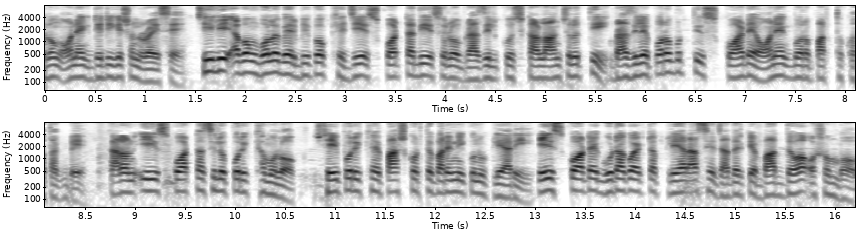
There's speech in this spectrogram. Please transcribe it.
এবং অনেক ডেডিকেশন রয়েছে। চিলি এবং বলবিয়ার বিপক্ষে যে স্কোয়াডটা দিয়েছিল ব্রাজিল কোচ কার্লো আঞ্চলত্তি ব্রাজিলের পরবর্তী স্কোয়াডে অনেক বড় পার্থক্য থাকবে। কারণ এই স্কোয়াডটা ছিল পরীক্ষামূলক। সেই পরীক্ষায় পাশ করতে পারেনি কোনো প্লেয়ারই এই স্কোয়াডে গোটা কয়েকটা প্লেয়ার আছে যাদেরকে বাদ দেওয়া অসম্ভব।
